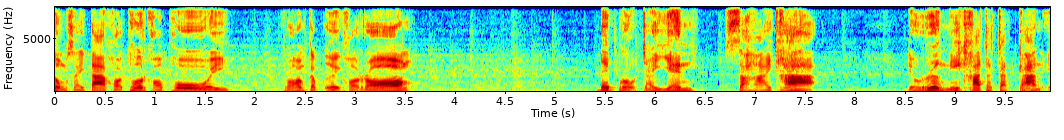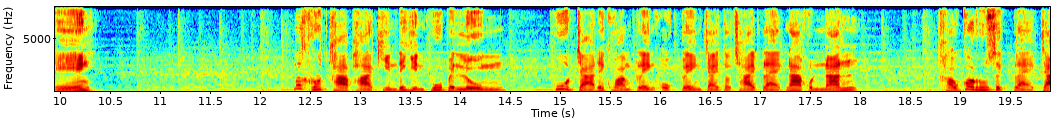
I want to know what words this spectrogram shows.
ส่งสายตาขอโทษขอโพย พร้อมกับเอ่ยขอร้อง ได้โปรดใจเย็น สหายข้า เดี๋ยวเรื่องนี้ข้าจะจัดการเอง เมื่อครุฑทาพาคินได้ยินผู้เป็นลุง พูดจาด้วยความเกรงอกเกรงใจต่อชายแปลกหน้าคนนั้น เขาก็รู้สึกแปลกใจ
